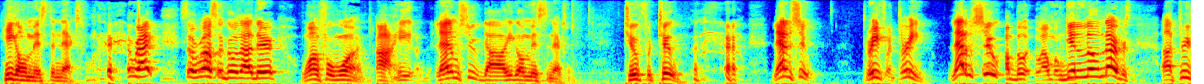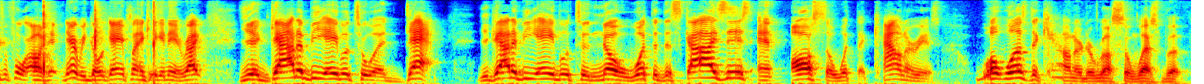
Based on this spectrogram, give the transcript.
He gonna miss the next one, right? So Russell goes out there one for one. Ah, he let him shoot, dog. He gonna miss the next one. Two for two. let him shoot. Three for three. Let him shoot. I'm, I'm getting a little nervous. Uh, three for four. Oh, there we go. Game plan kicking in, right? You got to be able to adapt. You got to be able to know what the disguise is and also what the counter is. What was the counter to Russell Westbrook?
